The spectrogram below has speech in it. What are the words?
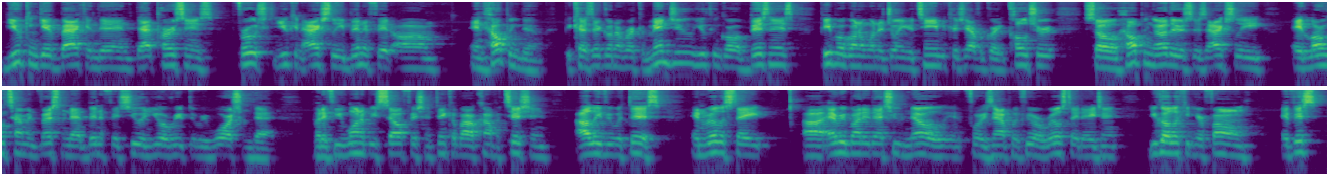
you can give back and then that person's fruits you can actually benefit um, in helping them because they're going to recommend you you can grow a business people are going to want to join your team because you have a great culture so helping others is actually a long-term investment that benefits you and you'll reap the rewards from that. But if you want to be selfish and think about competition i'll leave you with this. In real estate uh, everybody that you know for example if you're a real estate agent you go look at your phone. If it's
